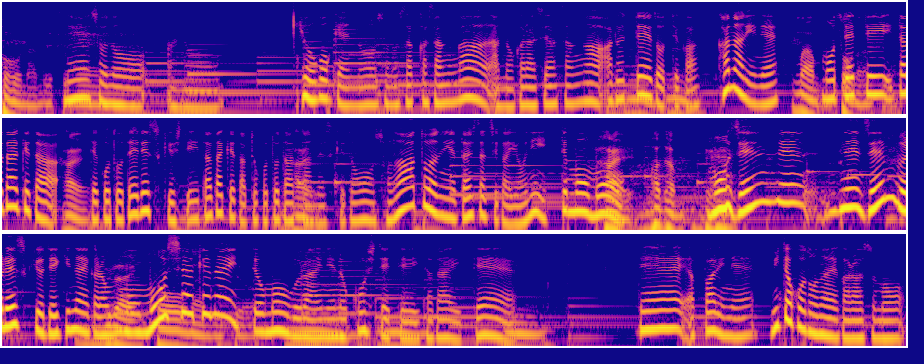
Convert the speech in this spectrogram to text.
そうなんですよね。ねそのあの兵庫県のその作家さんがあのガラス屋さんがある程度っていうか、うんかなりねまあ持ってっていただけたはい。ってことでレスキューしていただけたってことだったんですけど、その後に私たちが4人行ってももう、はい、まだ、ね、もう全然ね全部レスキューできないからもう申し訳ないって思うぐらいね残してていただいて、うん。でやっぱりね見たことないガラスも。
